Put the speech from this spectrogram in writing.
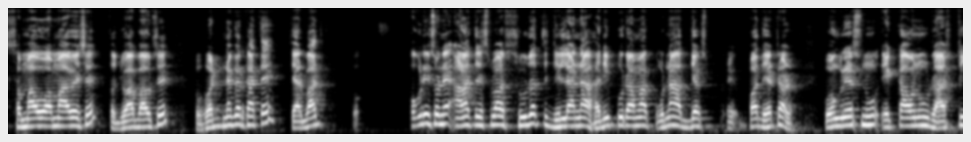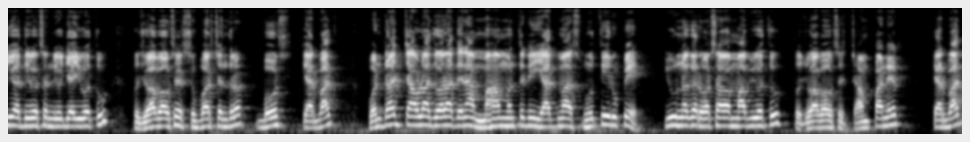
સમાવવામાં આવે છે? તો જવાબ આવશે વડનગર ખાતે. ત્યારબાદ ઓગણીસો ને આડત્રીસમાં સુરત જિલ્લાના હરિપુરામાં કોના અધ્યક્ષ પદ હેઠળ કોંગ્રેસનું એકાવનનું રાષ્ટ્રીય અધિવેશન યોજાયું હતું? તો જવાબ આવશે સુભાષચંદ્ર બોઝ. ત્યારબાદ વનરાજ ચાવડા દ્વારા તેના મહામંત્રીની યાદમાં સ્મૃતિ રૂપે ક્યુ નગર વસાવવામાં આવ્યું હતું? તો જવાબ આવશે ચાંપાનેર. ત્યારબાદ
